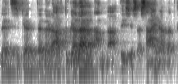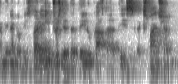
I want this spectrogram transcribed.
Let's get their act together. And uh, this is a sign that Candina Group is very interested that they look after this expansion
